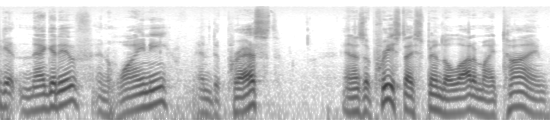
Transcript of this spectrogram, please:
get negative and whiny and depressed. And as a priest, I spend a lot of my time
